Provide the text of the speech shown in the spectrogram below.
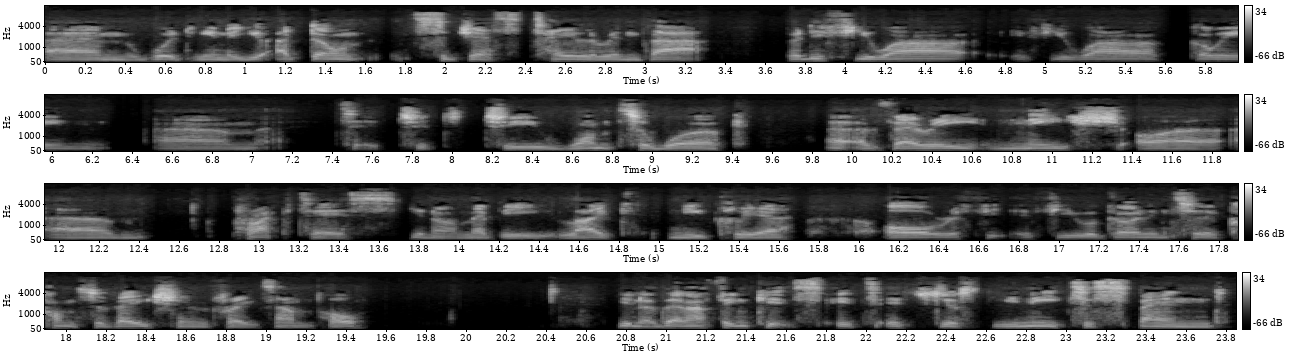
um, would, you know, you, I don't suggest tailoring that, but if you are if you are going um, to, to to want to work at a very niche or um, practice, you know, maybe like nuclear, or if if you were going into conservation, for example, you know, then I think it's it's it's just you need to spend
